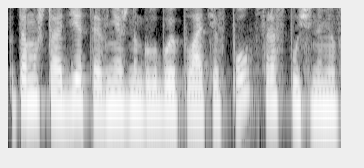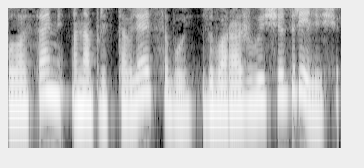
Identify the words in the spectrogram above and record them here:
потому что одетая в нежно-голубое платье в пол с распущенными волосами, она представляет собой завораживающее зрелище.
